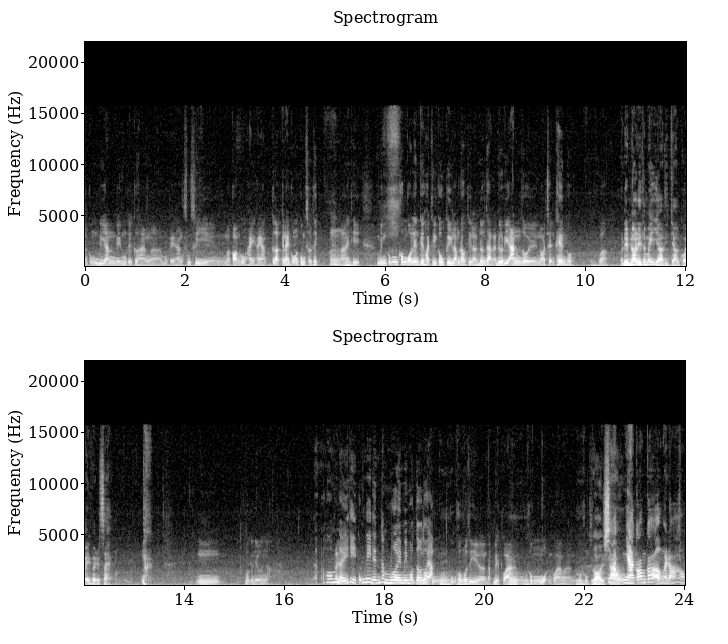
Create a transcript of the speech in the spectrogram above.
là cũng đi ăn đến một cái cửa hàng ờ, một cái hàng sushi mà con cũng hay hay ăn. Tức là cái này cũng là cùng sở thích. Ừ. đấy thì mình cũng không có lên kế hoạch gì cầu kỳ lắm đâu chỉ là đơn giản là đưa đi ăn rồi nói chuyện thêm thôi. Vâng. Và đêm đó đi tới mấy giờ thì chở cô ấy về khách sạn? Ừm, vợ có nhớ nhỉ? Hôm Tại đấy thì cũng đi đến tầm 10 11 giờ Đúng thôi rồi, ạ. cũng, Ừ, cũng ừ. không có gì đặc biệt quá Ừ, ừ. không muộn quá mà Ừ. không rồi Nhưng mà sao? nhà con có ở ngoài đó không?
